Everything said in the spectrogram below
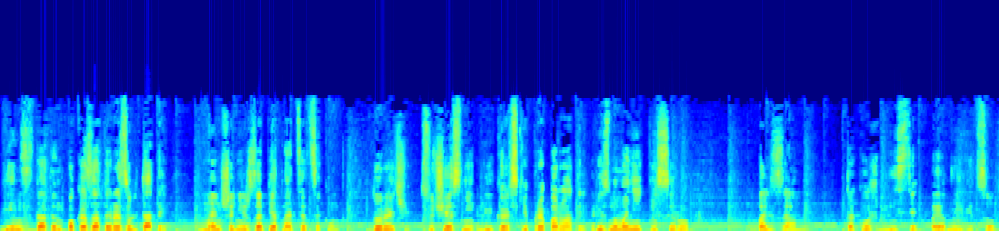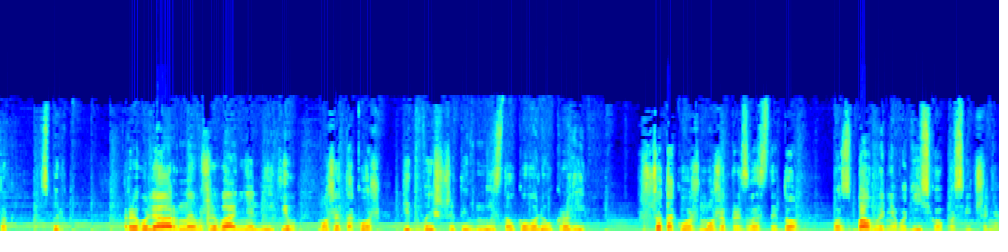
Він здатен показати результати менше ніж за 15 секунд. До речі, сучасні лікарські препарати, різноманітні сиропи, бальзами також містять певний відсоток спирту. Регулярне вживання ліків може також підвищити вміст алкоголю у крові, що також може призвести до позбавлення водійського посвідчення.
